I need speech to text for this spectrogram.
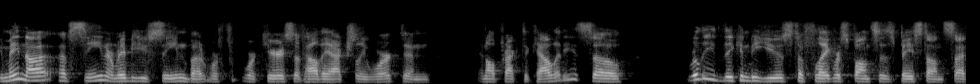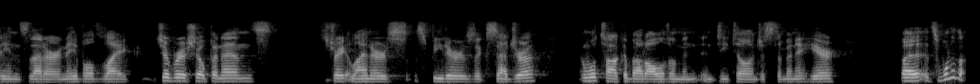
you may not have seen, or maybe you've seen, but we're, we're curious of how they actually worked and in all practicalities. So really they can be used to flag responses based on settings that are enabled like gibberish open ends, straight liners, speeders, etc. And we'll talk about all of them in, in detail in just a minute here. But it's one of the,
